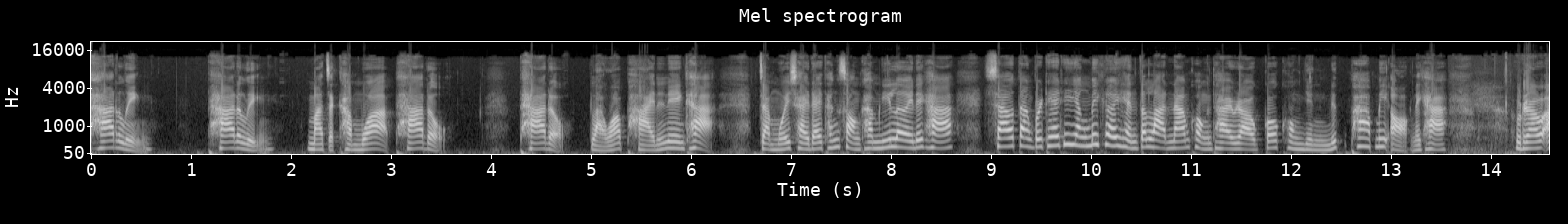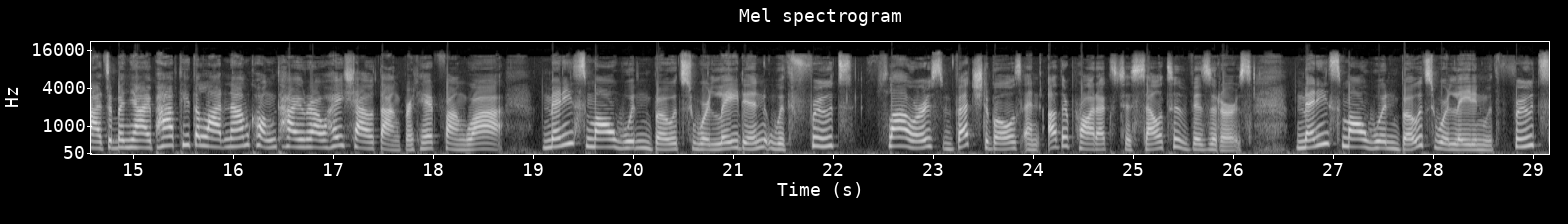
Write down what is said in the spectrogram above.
paddling paddling มาจากคำว่า paddle paddle แปลว่าพายนั่นเองค่ะจำไว้ใช้ได้ทั้งสองคำนี้เลยนะคะ ชาวต่างประเทศที่ยังไม่เคยเห็นตลาดน้ำของไทยเราก็คงยังนึกภาพไม่ออกนะคะ เราอาจจะบรรยายภาพที่ตลาดน้ำของไทยเราให้ชาวต่างประเทศฟังว่า many small wooden boats were laden with fruits flowers, vegetables, and other products to sell to visitors. Many small wooden boats were laden with fruits,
